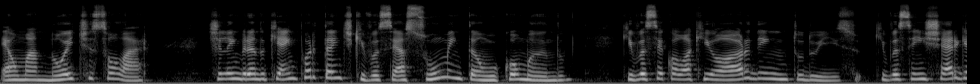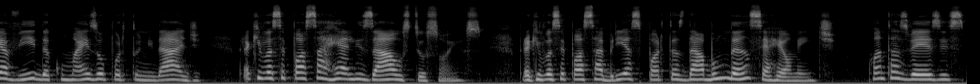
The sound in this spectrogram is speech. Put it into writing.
é uma noite solar, te lembrando que é importante que você assuma então o comando, que você coloque ordem em tudo isso, que você enxergue a vida com mais oportunidade para que você possa realizar os teus sonhos, para que você possa abrir as portas da abundância realmente. Quantas vezes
